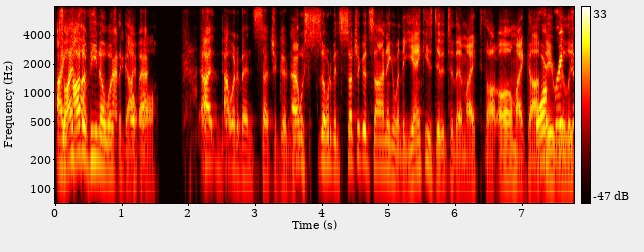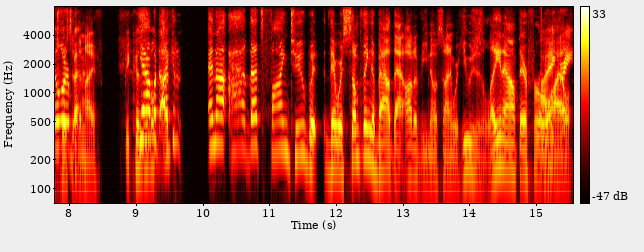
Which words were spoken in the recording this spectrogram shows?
I, So I thought Ottavino was the guy. Paul. I, that would have been such a good. That was so would have been such a good signing, and when the Yankees did it to them, I thought, oh my god, Or they really Miller twisted the knife. because yeah, but I can, and I, I, that's fine too. But there was something about that Ottavino sign where he was just laying out there for a I while. agree.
